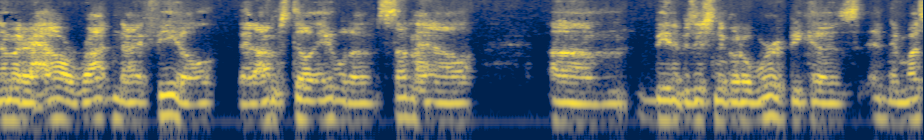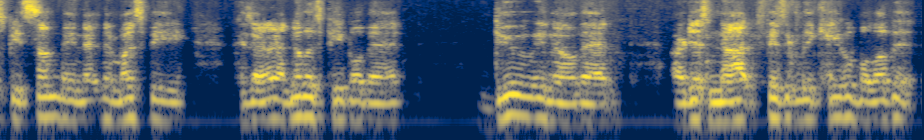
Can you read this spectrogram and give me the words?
no matter how rotten I feel, that I'm still able to somehow um, be in a position to go to work because there must be something that there must be because I, I know there's people that do you know that are just not physically capable of it.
